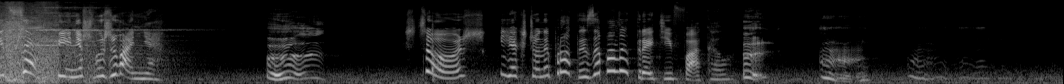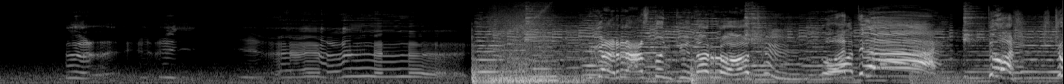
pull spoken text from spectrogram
І це фініш виживання. Що ж, якщо не проти, запали третій факел. Гараздоньки, народ! Отак! Тож, що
